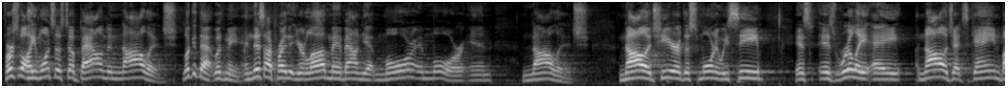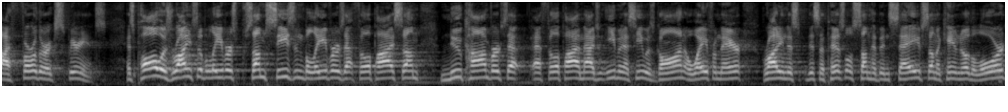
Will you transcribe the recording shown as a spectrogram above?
First of all, he wants us to abound in knowledge. Look at that with me. In this, I pray that your love may abound yet more and more in knowledge. Knowledge here this morning we see is, is really a knowledge that's gained by further experience. As Paul was writing to the believers, some seasoned believers at Philippi, some new converts at, at Philippi, imagine even as he was gone away from there, writing this, this epistle, some had been saved, some had came to know the Lord.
